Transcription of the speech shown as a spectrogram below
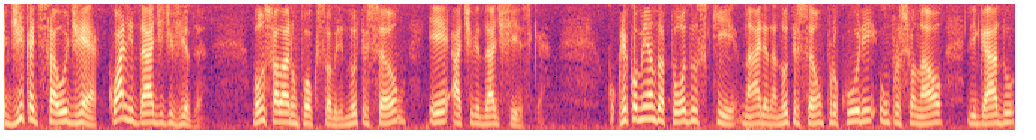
dica de saúde é qualidade de vida. Vamos falar um pouco sobre nutrição e atividade física. Recomendo a todos que, na área da nutrição, procure um profissional ligado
